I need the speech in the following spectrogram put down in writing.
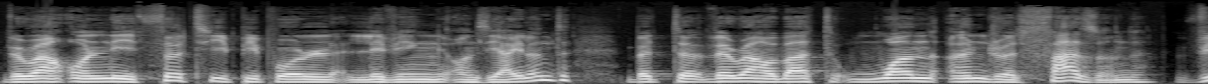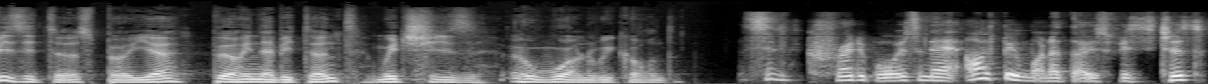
There are only 30 people living on the island, but uh, there are about 100,000 visitors per year per inhabitant, which is a world record. It's incredible, isn't it? I've been one of those visitors.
